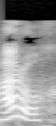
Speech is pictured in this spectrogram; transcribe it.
горох.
